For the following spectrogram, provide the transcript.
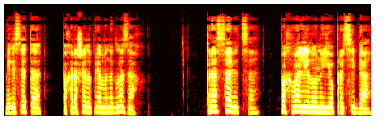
Мелисета похорошела прямо на глазах. «Красавица!» — похвалил он ее про себя.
